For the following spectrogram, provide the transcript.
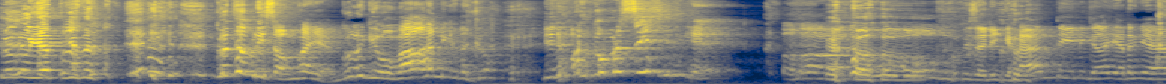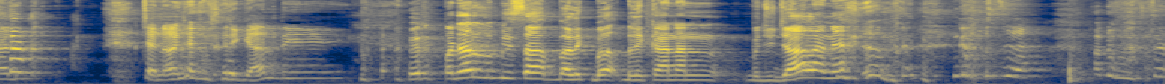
lu ngeliat gitu. gue tuh beli somai ya gue lagi mau makan nih kata gue di depan gue persis gitu kayak oh nggak bisa diganti ini layarnya channelnya nggak bisa diganti Padahal lu bisa balik balik kanan baju jalan ya. nggak bisa aduh bisa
